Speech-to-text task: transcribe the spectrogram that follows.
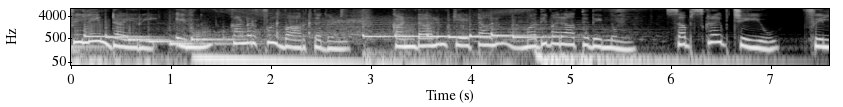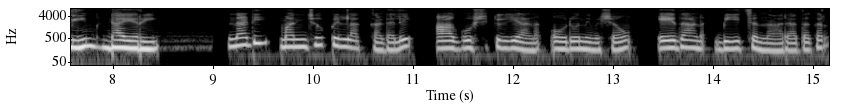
ഫിലിം ഡയറി എന്നും കളർഫുൾ വാർത്തകൾ. കണ്ടാലും കേട്ടാലും മതിവരാത്തതെന്നും സബ്സ്ക്രൈബ് ചെയ്യൂ ഫിലിം ഡയറി. നടി മഞ്ജു പിള്ള കടലിൽ ആഘോഷിക്കുകയാണ് ഓരോ നിമിഷവും. ഏതാണ് ബീച്ചെന്ന ആരാധകർ?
